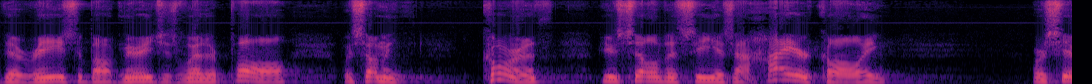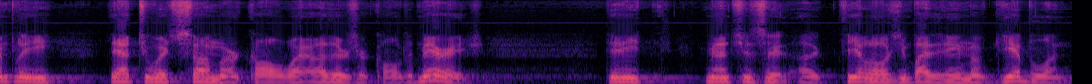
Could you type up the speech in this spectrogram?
that raised about marriage is whether Paul, with some in Corinth, views celibacy as a higher calling or simply that to which some are called while others are called to marriage. Then he mentions a, a theologian by the name of Giblin.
